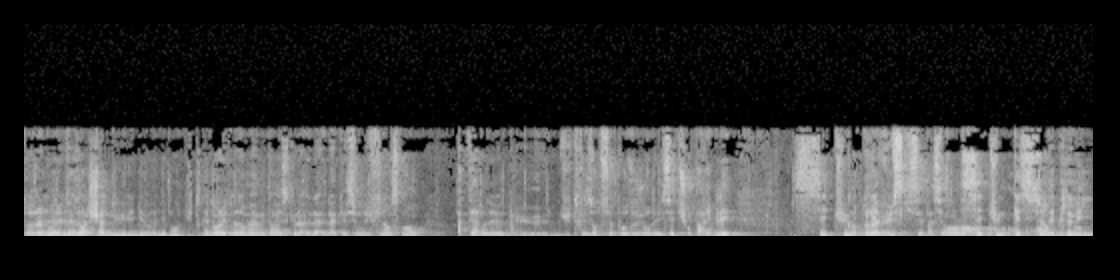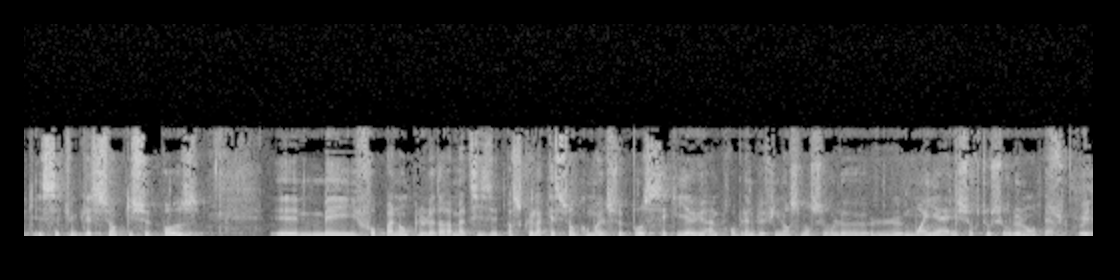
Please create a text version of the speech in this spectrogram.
L'achat des bons du Trésor. Bon, les Trésors, mais en même temps, est-ce que la, question du financement à terme du, du Trésor se pose aujourd'hui? C'est toujours pas réglé? Une, Quand on a vu ce qui s'est passé en, c'est une question qui, C'est une question qui se pose, et, mais il ne faut pas non plus la dramatiser, parce que la question, comment elle se pose, c'est qu'il y a eu un problème de financement sur le, le moyen et surtout sur le long terme. Oui.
